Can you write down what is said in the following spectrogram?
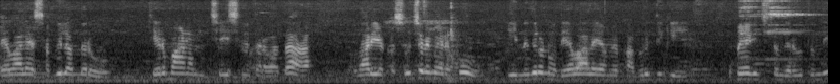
దేవాలయ సభ్యులందరూ తీర్మానం చేసిన తర్వాత వారి యొక్క సూచన మేరకు ఈ నిధులను దేవాలయం యొక్క అభివృద్ధికి ఉపయోగించడం జరుగుతుంది.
